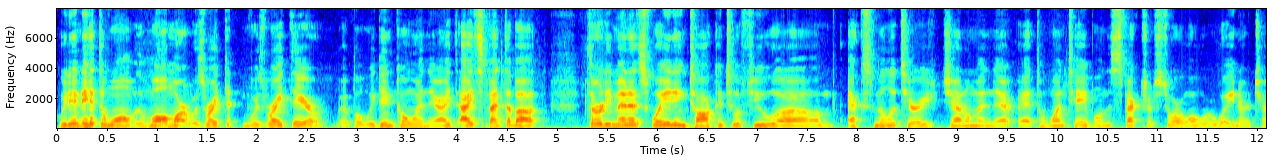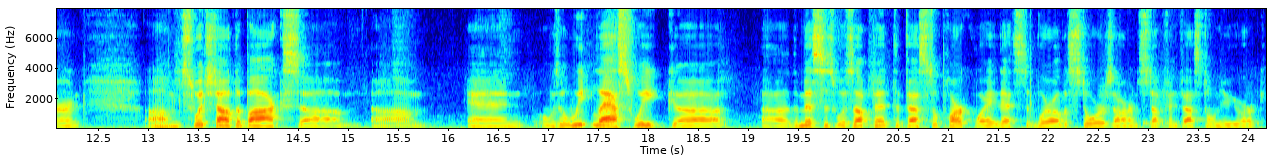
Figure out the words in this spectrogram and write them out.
we didn't hit the Walmart. The Walmart was right th- was right there, but we didn't go in there. I, I spent about 30 minutes waiting, talking to a few um, ex-military gentlemen there at the one table in the Spectrum store while we are waiting our turn. Um, switched out the box, um, um, and it was a week last week. Uh, uh, the missus was up at the Vestal Parkway. That's where all the stores are and stuff in Vestal, New York.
